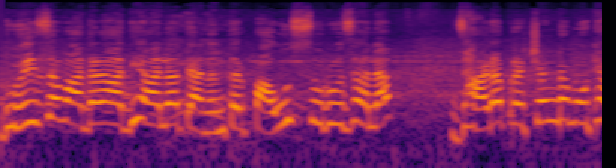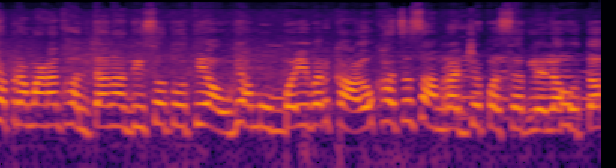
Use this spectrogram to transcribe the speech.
धुळीचं वादळ आधी आलं त्यानंतर पाऊस सुरू झाला. झाडं प्रचंड मोठ्या प्रमाणात हलताना दिसत होती. अवघ्या मुंबईवर काळोखाचं साम्राज्य पसरलेलं होतं.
